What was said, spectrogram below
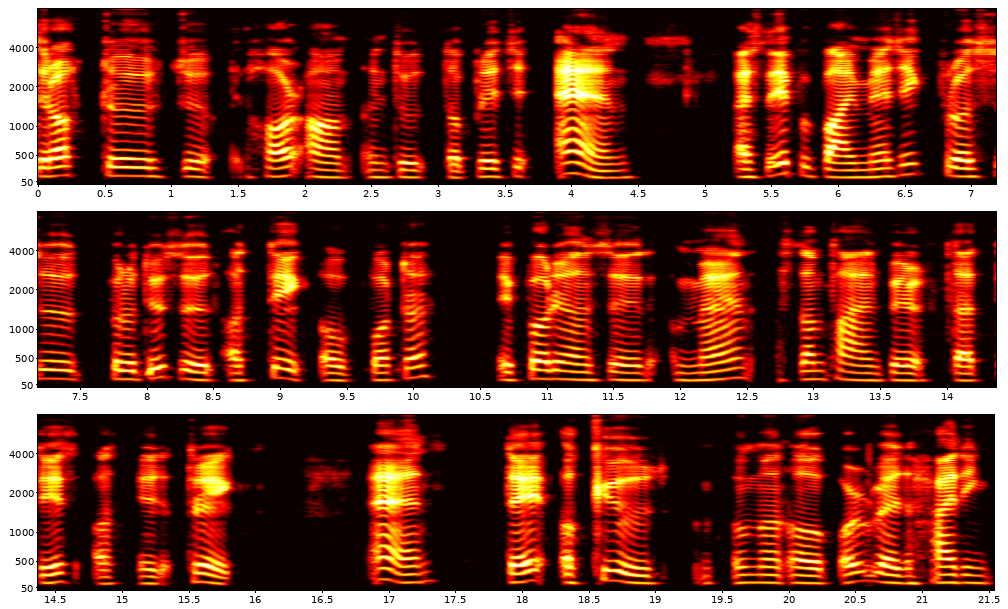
thrust her arm into the fridge and as if by magic produced a stick of butter. Experienced men sometimes feel that this is a trick, and they accuse women of always hiding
